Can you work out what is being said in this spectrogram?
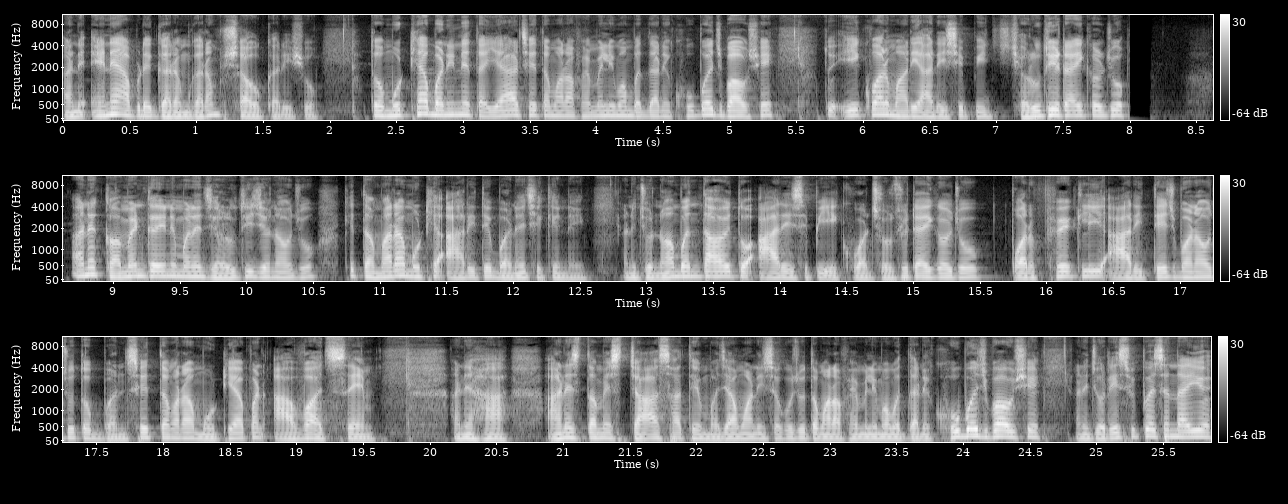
અને એને આપણે ગરમ ગરમ સર્વ કરીશું. તો મુઠિયા બનીને તૈયાર છે, તમારા ફેમિલીમાં બધાને ખૂબ જ ભાવશે. તો એકવાર મારી આ રેસીપી જરૂરથી ટ્રાય કરજો. અને કમેન્ટ કરીને મને જરૂરથી જણાવજો કે તમારા મુઠિયા આ રીતે બને છે કે નહીં. અને જો ન બનતા હોય તો આ રેસીપી એકવાર જરૂરથી ટ્રાય કરજો. પરફેક્ટલી આ રીતે જ બનાવજો તો બનશે જ તમારા મુઠિયા પણ આવા જ સેમ અને હા, આને જ તમે ચા સાથે મજા માણી શકો છો. તમારા ફેમિલીમાં બધાને ખૂબ જ ભાવશે. અને જો રેસીપી પસંદ આવી હોય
